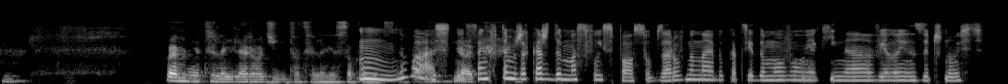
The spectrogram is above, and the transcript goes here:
Hmm. Pewnie tyle, ile rodzin, to tyle jest opowiedz. Mm, no właśnie, sęk w tym, że każdy ma swój sposób, zarówno na edukację domową, jak i na wielojęzyczność,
